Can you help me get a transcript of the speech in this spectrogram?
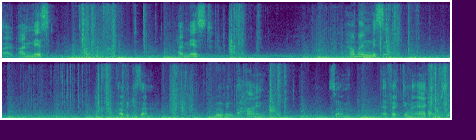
I, I missed. I missed. How am I missing? Oh, because I'm moving behind. So I'm affecting my accuracy.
